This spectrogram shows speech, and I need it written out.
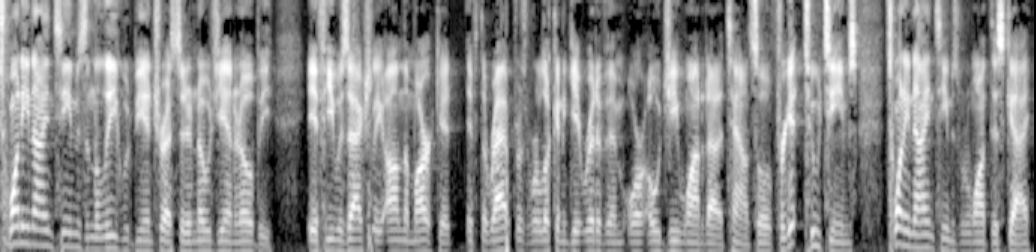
29 teams in the league would be interested in OG Anunoby if he was actually on the market, if the Raptors were looking to get rid of him or OG wanted out of town. So forget two teams. 29 teams would want this guy.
